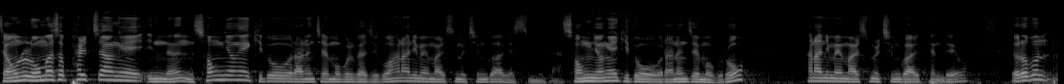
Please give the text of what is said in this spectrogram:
자, 오늘 로마서 8장에 있는 성령의 기도라는 제목을 가지고 하나님의 말씀을 증거하겠습니다. 성령의 기도라는 제목으로 하나님의 말씀을 증거할 텐데요. 여러분,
